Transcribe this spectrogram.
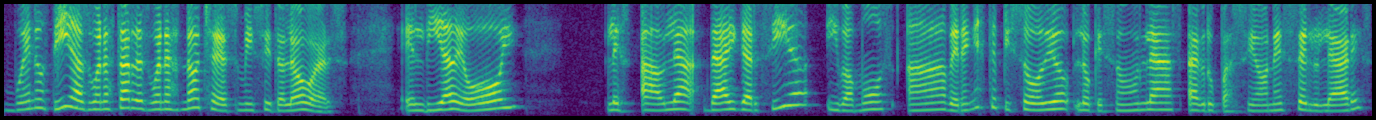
Buenos días, buenas tardes, buenas noches, mis citolovers. El día de hoy les habla Dai García y vamos a ver en este episodio lo que son las agrupaciones celulares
